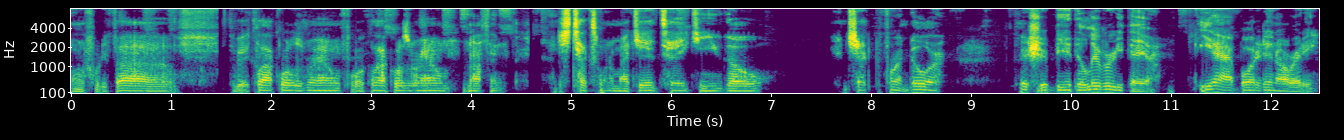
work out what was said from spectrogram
1.45, 3 o'clock rolls around, 4 o'clock rolls around, nothing. I just text one of my kids, hey, can you go and check the front door? There should be a delivery there. Yeah, I bought it in already.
